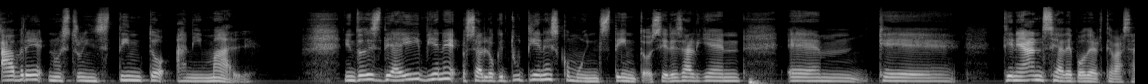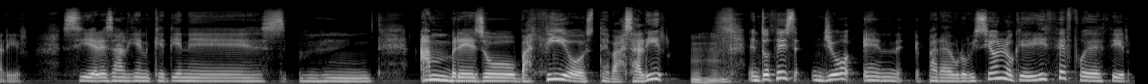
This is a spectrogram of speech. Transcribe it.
abre nuestro instinto animal. Y entonces de ahí viene, o sea, lo que tú tienes como instinto. Si eres alguien em, que tiene ansia de poder, te va a salir. Si eres alguien que tienes mm, hambres o vacíos, te va a salir. Entonces yo en, para Eurovisión lo que hice fue decir,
